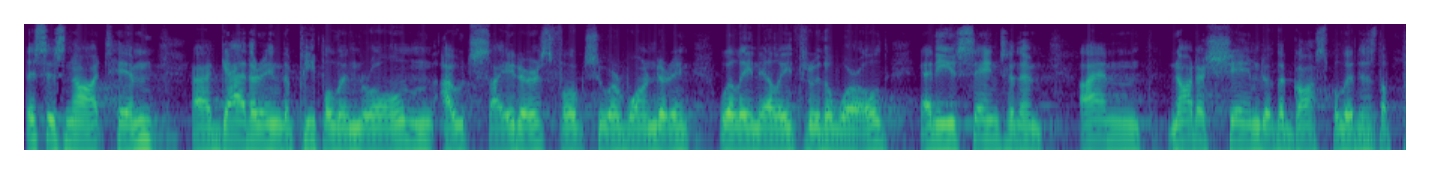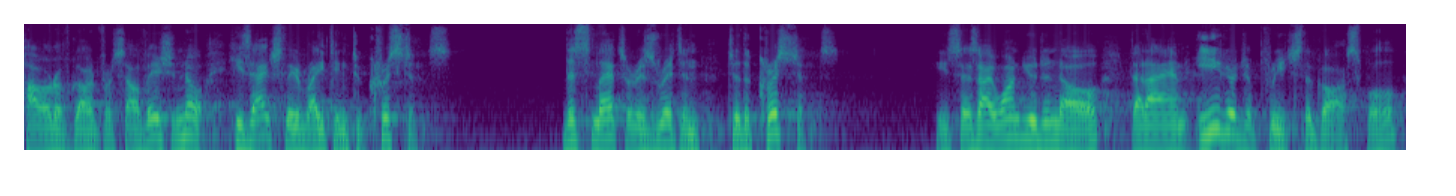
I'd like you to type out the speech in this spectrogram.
This is not him uh, gathering the people in Rome, outsiders, folks who are wandering willy nilly through the world, and he's saying to them, I'm not ashamed of the gospel, it is the power of God for salvation. No, he's actually writing to Christians. This letter is written to the Christians. He says, I want you to know that I am eager to preach the gospel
